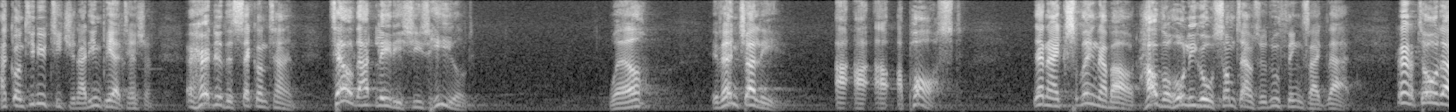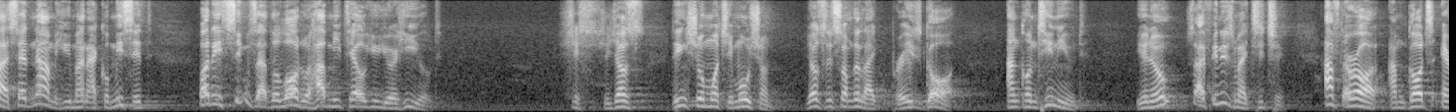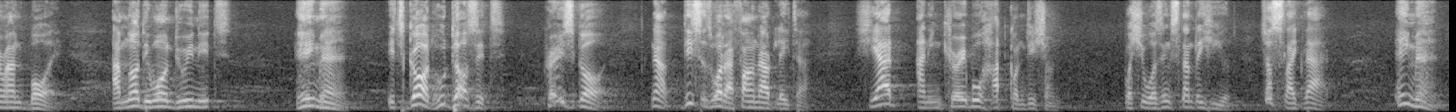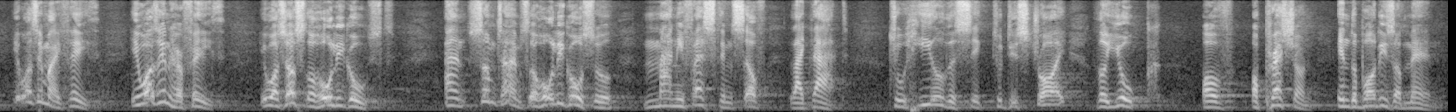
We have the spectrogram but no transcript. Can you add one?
I continued teaching. I didn't pay attention. I heard it the second time. Tell that lady she's healed. Well, eventually, I, I, I paused. Then I explained about how the Holy Ghost sometimes will do things like that. And I told her, I said, Now I'm human, I could miss it. But it seems that the Lord will have me tell you you're healed. She, she just didn't show much emotion. Just said something like, Praise God. And continued. You know? So I finished my teaching. After all, I'm God's errand boy. I'm not the one doing it. Amen. It's God who does it. Praise God. Now, this is what I found out later. She had an incurable heart condition, but she was instantly healed. Just like that. Amen. It wasn't my faith, it wasn't her faith. It was just the Holy Ghost. And sometimes the Holy Ghost will manifest himself like that to heal the sick, to destroy the yoke of oppression in the bodies of men.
